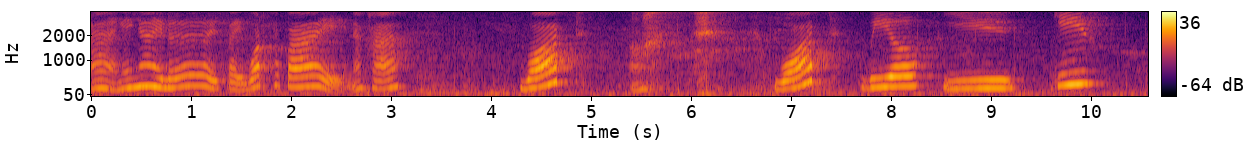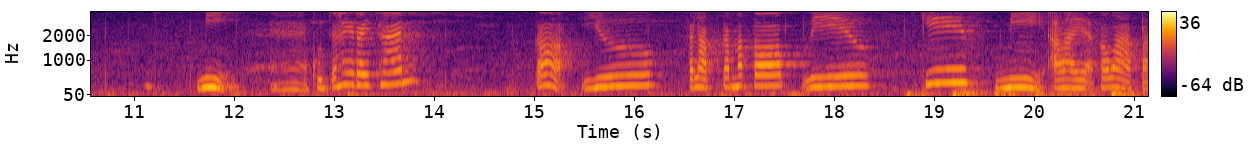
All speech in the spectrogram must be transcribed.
อ่า ง่ายๆเลย ใส่ what เข้าไปนะคะ what what will you give me อ่า คุณจะให้อะไรฉัน ก็ you สลับกลับมาตอบ will give me อะไรอะก็ว่าไป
